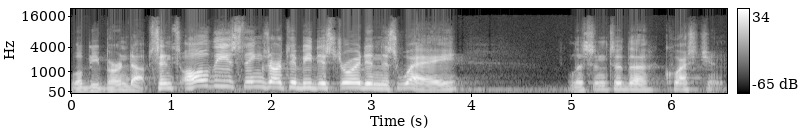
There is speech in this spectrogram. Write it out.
will be burned up. Since all these things are to be destroyed in this way, listen to the question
